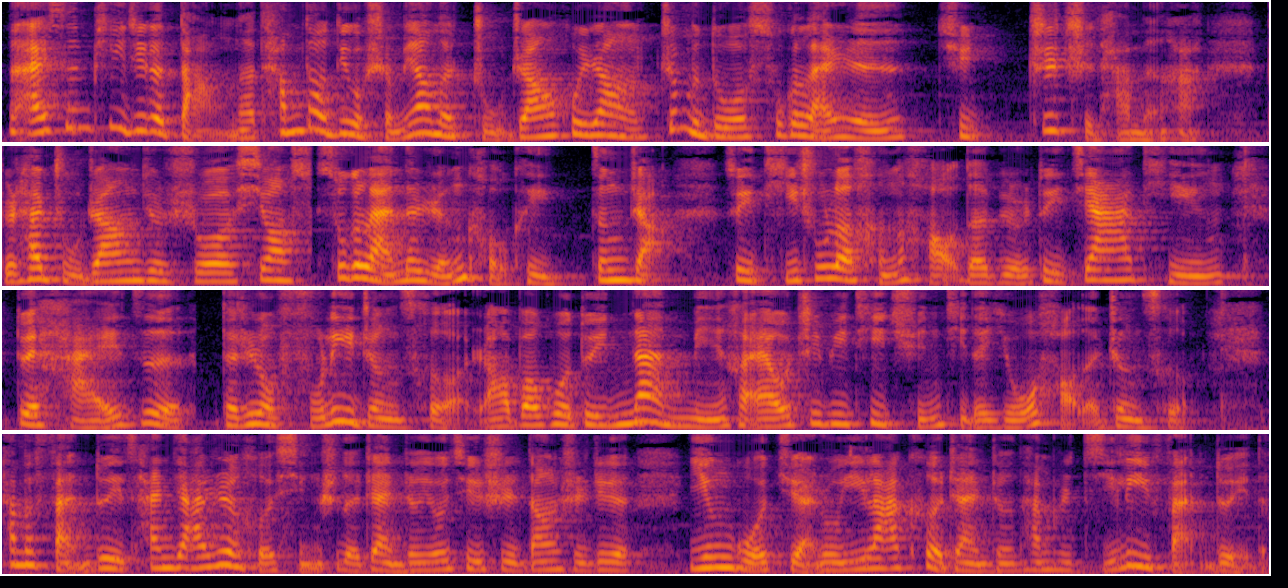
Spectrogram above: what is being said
那 S N P 这个党呢，他们到底有什么样的主张，会让这么多苏格兰人去？支持他们哈，比如他主张就是说，希望苏格兰的人口可以增长，所以提出了很好的，比如对家庭、对孩子的这种福利政策，然后包括对难民和 LGBT 群体的友好的政策。他们反对参加任何形式的战争，尤其是当时这个英国卷入伊拉克战争，他们是极力反对的。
